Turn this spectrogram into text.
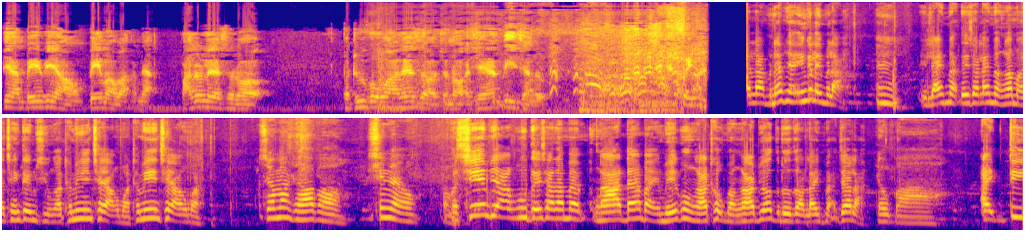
ပြန်ပေးပြအောင်ပေးမှာပါခင်ဗျဘာလို့လဲဆိုတော့ဘဒူဘဝလဲဆိုတော့ကျွန်တော်အရန်သိချင်လို့ဟလာမနေ့ပြန်အင်္ဂလိပ်မလားอืมဒီလိုက်မှတေချာလိုက်မှငါမှအချင်းသိမ့်မရှိဘူးငါထမင်းချက်အောင်ပါထမင်းချက်အောင်ပါဆရာမရှားပါရှင်းပြအောင် မရှင်းပြဘူးတေချာလိုက်မှငါအတန်းပိုင်မေးခွန်းငါထုတ်ပါငါပြောသလိုသာလိုက်မှကြားလားလောက်ပါအဲ့တီ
